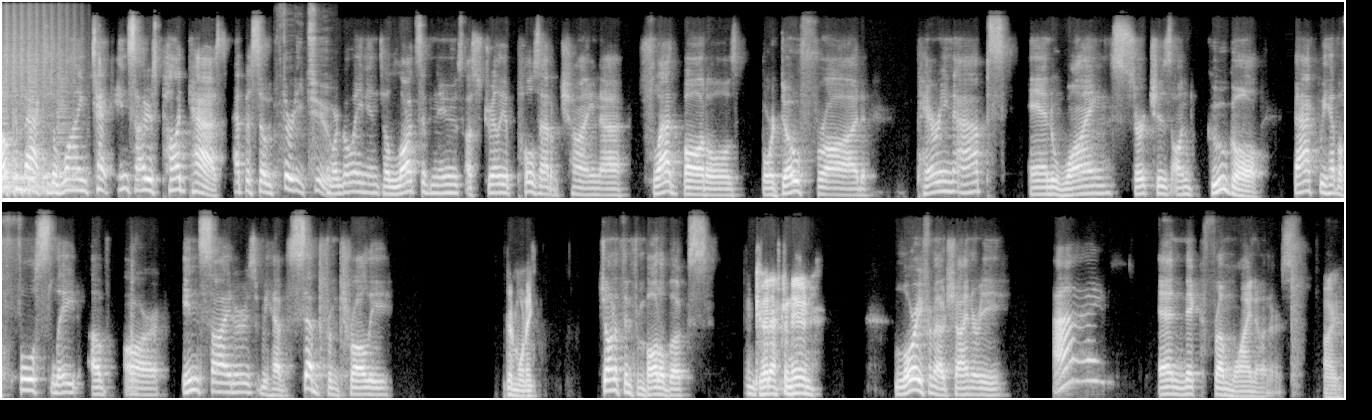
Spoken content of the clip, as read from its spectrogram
Welcome back to the Wine Tech Insiders Podcast, episode 32. We're going into lots of news. Australia pulls out of China, flat bottles, Bordeaux fraud, pairing apps, and wine searches on Google. Back, we have a full slate of our insiders. We have Seb from Troly. Good morning. Jonathan from Bottlebooks. Good afternoon. Laurie from Outshinery. Hi. And Nick from Wine Owners. Hi.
